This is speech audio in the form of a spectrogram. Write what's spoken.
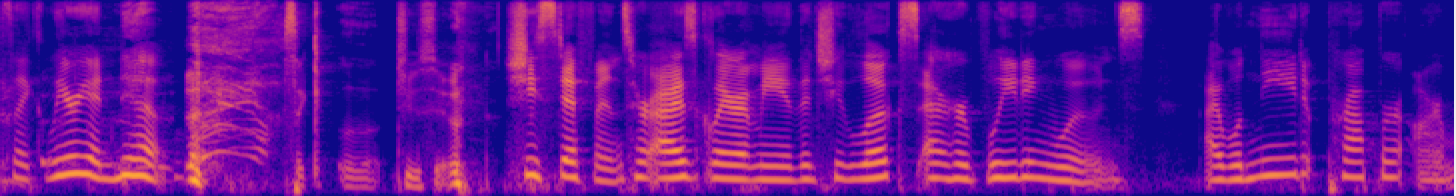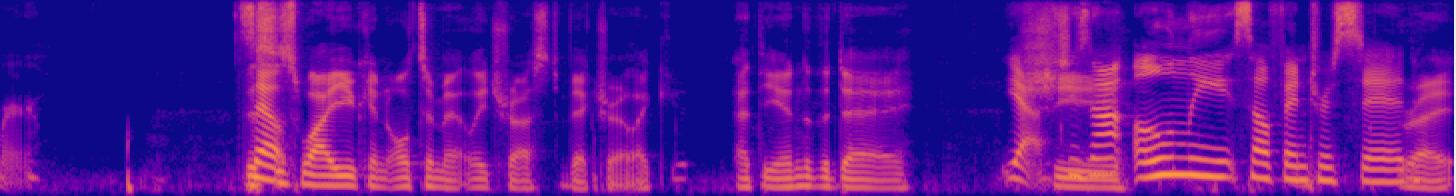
it's like, Lyria, no. It's like ugh, too soon. She stiffens. Her eyes glare at me. Then she looks at her bleeding wounds. I will need proper armor. This so, is why you can ultimately trust Victra. Like at the end of the day, yeah, she- she's not only self interested, right?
